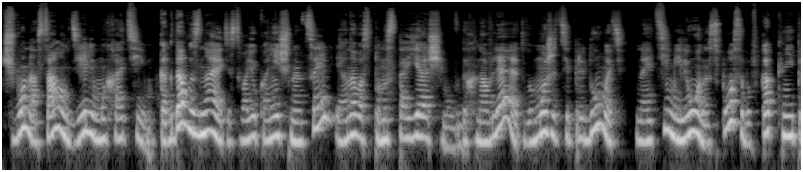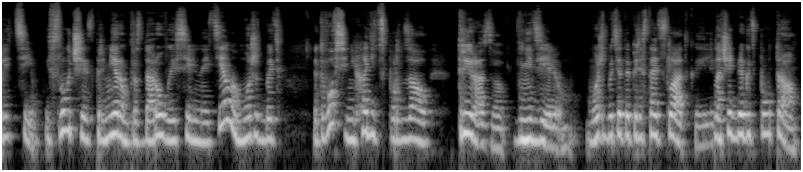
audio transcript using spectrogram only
чего на самом деле мы хотим. Когда вы знаете свою конечную цель, и она вас по-настоящему вдохновляет, вы можете придумать, найти миллионы способов, как к ней прийти. И в случае с примером про здоровое и сильное тело, может быть, это вовсе не ходить в спортзал три раза в неделю. Может быть, это перестать сладко или начать бегать по утрам.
